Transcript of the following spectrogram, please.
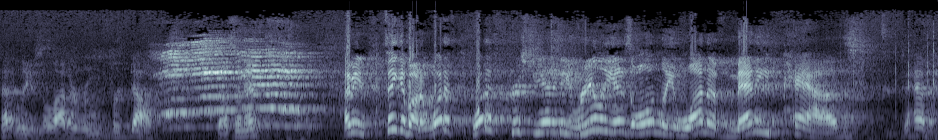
That leaves a lot of room for doubt, doesn't it? I mean, think about it. What if, what if Christianity really is only one of many paths to heaven?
